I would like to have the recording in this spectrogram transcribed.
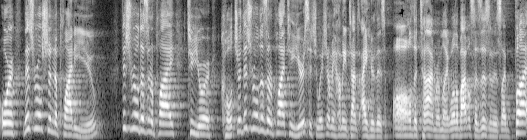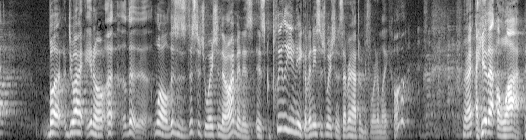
Or this rule shouldn't apply to you. This rule doesn't apply to your culture. This rule doesn't apply to your situation. I mean, how many times I hear this all the time where I'm like, well, the Bible says this, and it's like, but, but do I, you know, uh, the, well, this is this situation that I'm in is, is completely unique of any situation that's ever happened before. And I'm like, huh? right? I hear that a lot.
